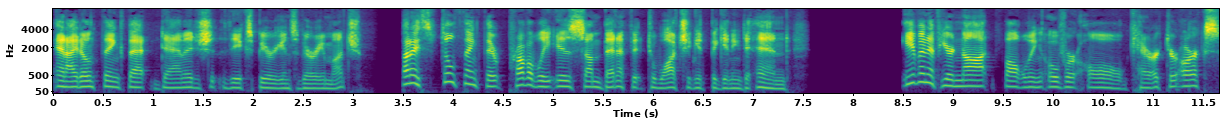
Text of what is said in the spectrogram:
and I don't think that damaged the experience very much. But I still think there probably is some benefit to watching it beginning to end. Even if you're not following overall character arcs,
